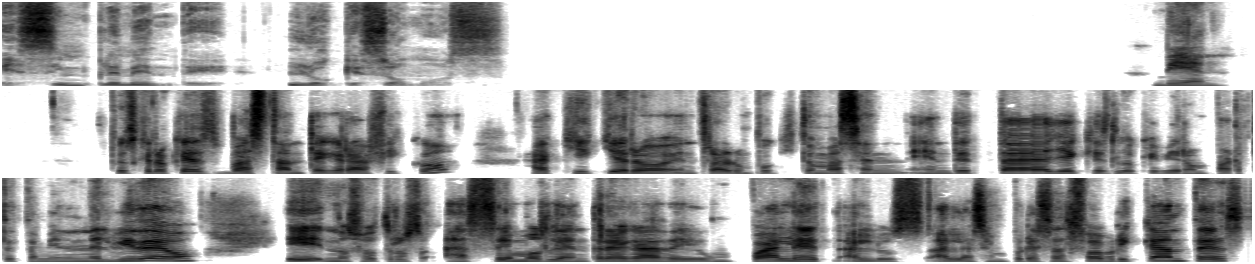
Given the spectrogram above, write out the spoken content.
es simplemente lo que somos. Bien, pues creo que es bastante gráfico. Aquí quiero entrar un poquito más en, detalle, que es lo que vieron parte también en el video. Eh, nosotros hacemos la entrega de un pallet a, los, a las empresas fabricantes.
